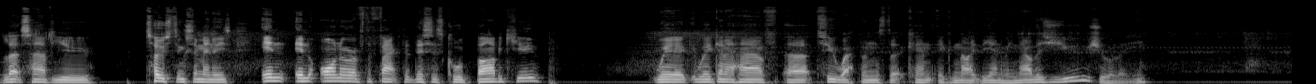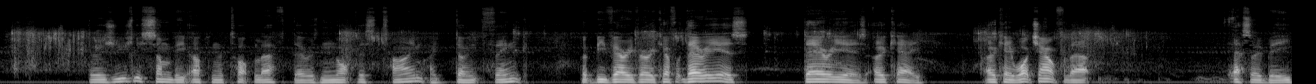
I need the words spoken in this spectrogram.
Let's have you toasting some enemies in in honor of the fact that this is called barbecue. We're we're gonna have uh, two weapons that can ignite the enemy. Now there's usually there is usually somebody up in the top left. There is not this time, I don't think. But be very very careful. There he is. There he is. Okay. Okay, watch out for that SOB.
